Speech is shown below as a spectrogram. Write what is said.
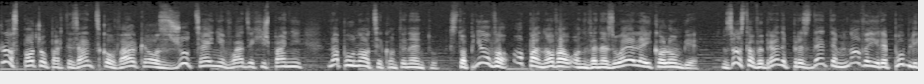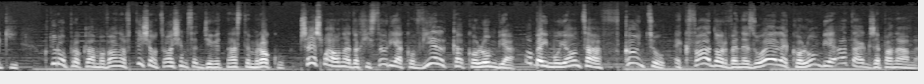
rozpoczął partyzancką walkę o zrzucenie władzy Hiszpanii na północy kontynentu. Stopniowo opanował on Wenezuelę i Kolumbię. Został wybrany prezydentem nowej republiki, którą proklamowano w 1819 roku. Przeszła ona do historii jako Wielka Kolumbia, obejmująca w końcu Ekwador, Wenezuelę, Kolumbię, a także Panamę.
